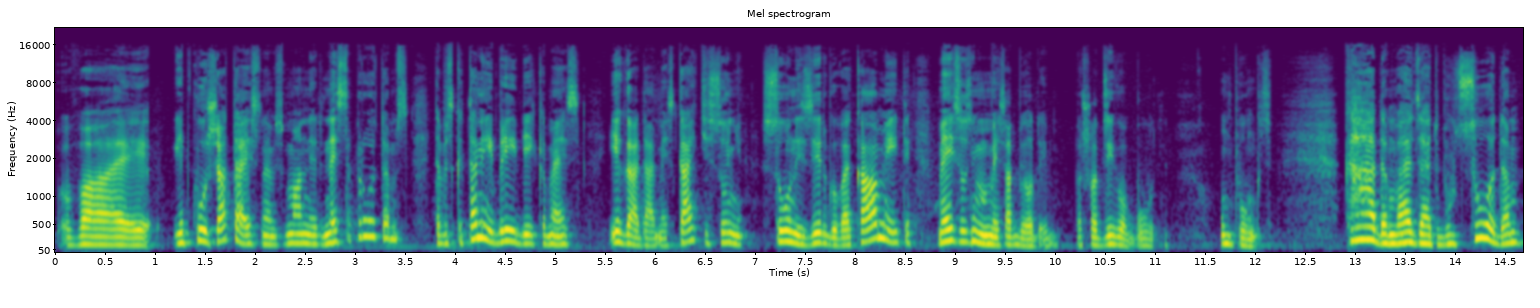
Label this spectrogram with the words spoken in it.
vai jebkurš attaisnojums man ir nesaprotams. Tāpēc, ka tajā brīdī, kad mēs iegādājamies kaķi, suņi, suni, zirgu vai kāmīti, mēs uzņemamies atbildību par šo dzīvo būtni. Un punkts. Kādam vajadzētu būt sodam,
